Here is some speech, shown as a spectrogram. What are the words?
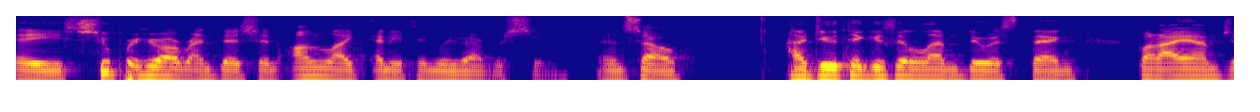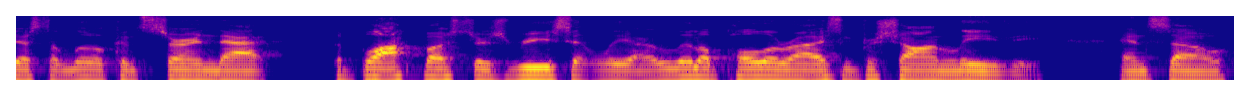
a superhero rendition unlike anything we've ever seen. And so I do think he's going to let him do his thing, but I am just a little concerned that the blockbusters recently are a little polarizing for Shawn Levy. And so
